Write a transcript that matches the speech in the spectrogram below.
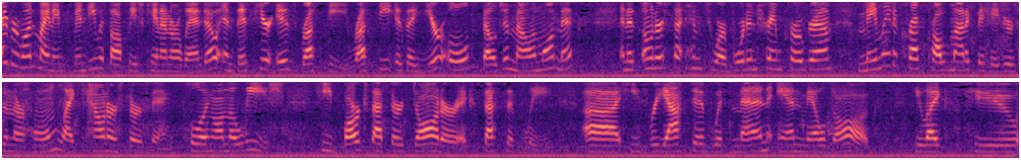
Hi everyone, my name's Mindy with Off Leash K9 Orlando, and this here is Rusty. Rusty is a year-old Belgian Malinois mix, and his owner sent him to our board and train program mainly to correct problematic behaviors in their home like counter surfing, pulling on the leash. He barks at their daughter excessively. Uh, he's reactive with men and male dogs. He likes to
